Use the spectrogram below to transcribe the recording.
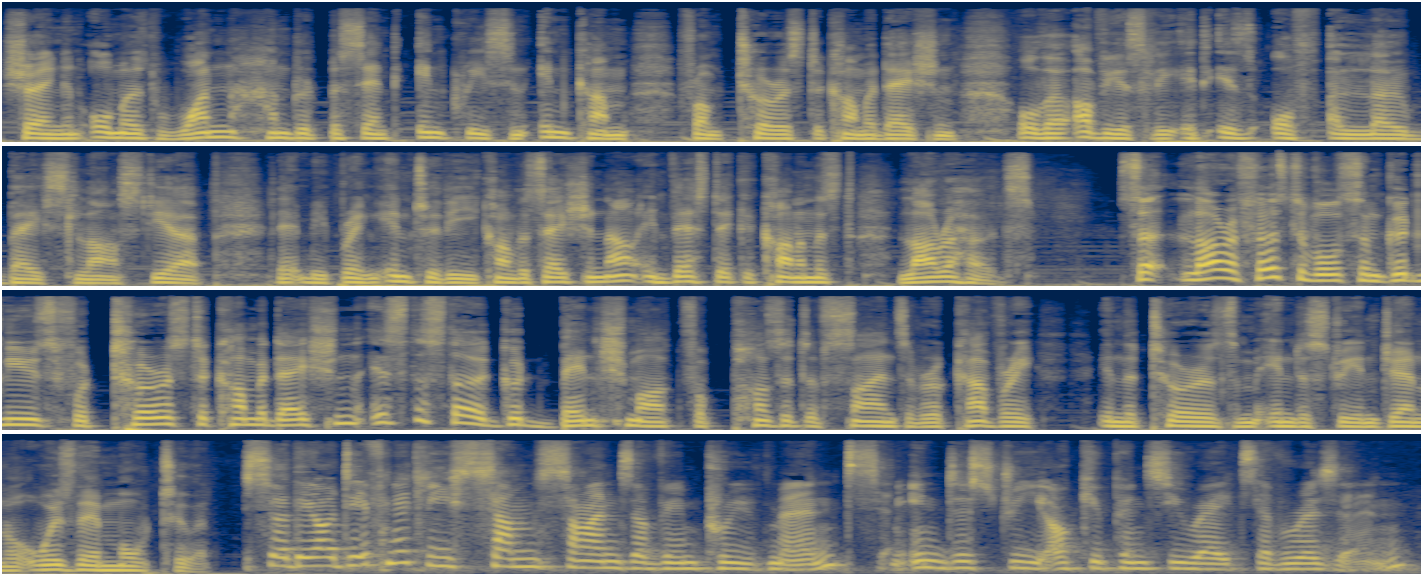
showing an almost 100% increase in income from tourist accommodation, although obviously it is off a low base last year. Let me bring into the conversation now Investec economist Lara Hodes. So, Lara, first of all, some good news for tourist accommodation. Is this, though, a good benchmark for positive signs of recovery in the tourism industry in general, or is there more to it? So there are definitely some signs of improvement. Industry occupancy rates have risen.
